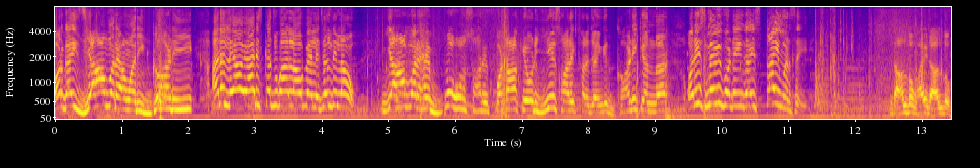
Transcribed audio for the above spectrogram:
और गाइस यहाँ पर है हमारी गाड़ी। अरे ले आओ यार, इसका जुगाड़ लाओ पहले, जल्दी लाओ। यहाँ पर है बहुत सारे पटाखे और ये सारे सारे जाएँगे गाड़ी के अंदर और इसमें भी फटेंगे गाइस टाइमर से। डाल दो भाई, डाल दो।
